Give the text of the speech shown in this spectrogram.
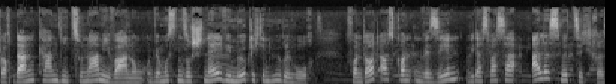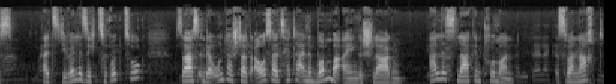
Doch dann kam die Tsunami-Warnung und wir mussten so schnell wie möglich den Hügel hoch. Von dort aus konnten wir sehen, wie das Wasser alles mit sich riss. Als die Welle sich zurückzog, sah es in der Unterstadt aus, als hätte eine Bombe eingeschlagen. Alles lag in Trümmern. Es war Nacht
